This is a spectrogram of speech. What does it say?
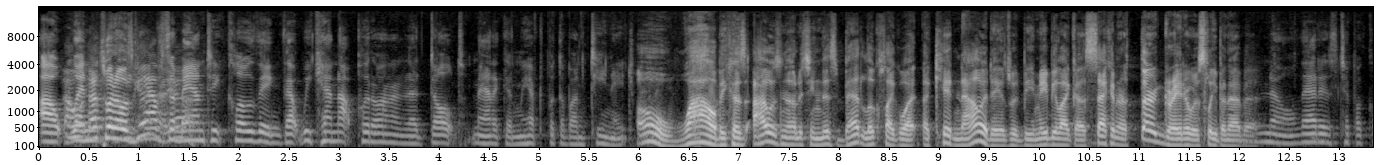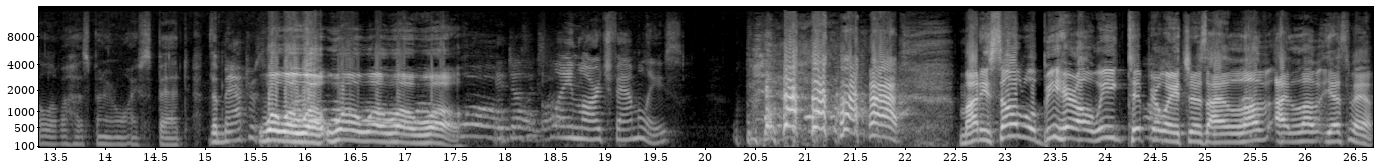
Uh, Oh, when that's what I was we getting have at, some yeah. antique clothing that we cannot put on an adult mannequin. We have to put them on teenage. Oh wow! Because I was noticing this bed looks like what a kid nowadays would be. Maybe like a second or third grader would sleep in that bed. No, that is typical of a husband and wife's bed. The mattress. Whoa, whoa, whoa, whoa, whoa, whoa, whoa! It does explain large families. Marisol will be here all week. Tip your oh. waitress. I love, I love. Yes, ma'am.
